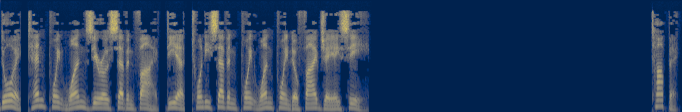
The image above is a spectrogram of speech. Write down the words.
doi 10.1075 dia 27.1.05 JAC. Topic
